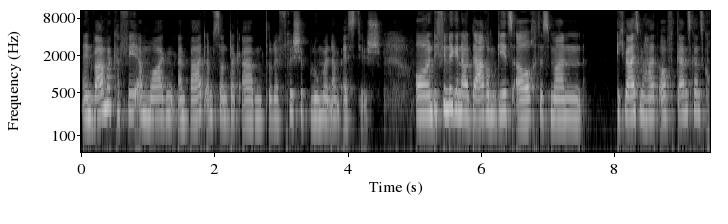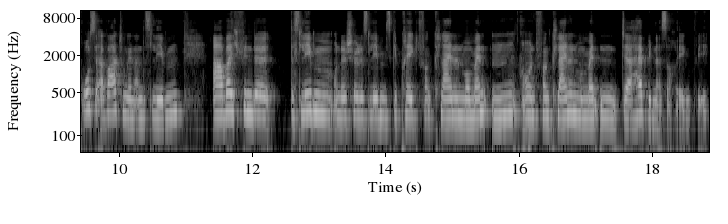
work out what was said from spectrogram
Ein warmer Kaffee am Morgen, ein Bad am Sonntagabend oder frische Blumen am Esstisch. Und ich finde, genau darum geht es auch, dass man, ich weiß, man hat oft ganz, ganz große Erwartungen an das Leben, aber ich finde, das Leben und ein schönes Leben ist geprägt von kleinen Momenten und von kleinen Momenten der Happiness auch irgendwie.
